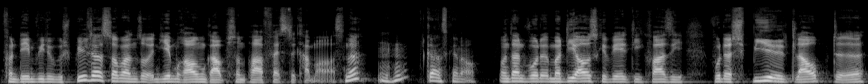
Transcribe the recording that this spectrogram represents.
von dem, wie du gespielt hast, sondern so in jedem Raum gab es so ein paar feste Kameras, ne? Mhm, ganz genau. Und dann wurde immer die ausgewählt, die quasi, wo das Spiel glaubte,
